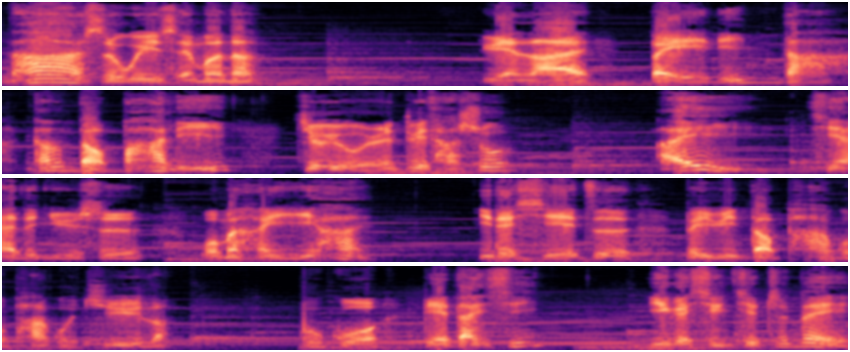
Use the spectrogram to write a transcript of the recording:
那是为什么呢？原来贝琳达刚到巴黎，就有人对她说：“哎，亲爱的女士，我们很遗憾，你的鞋子被运到帕果帕果去了。不过别担心，一个星期之内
